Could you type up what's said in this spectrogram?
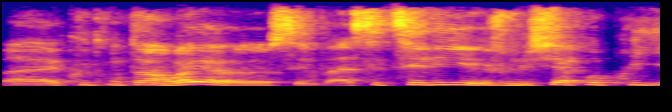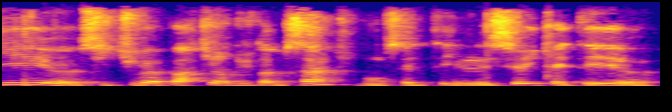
Bah, écoute, Quentin, ouais, euh, c'est, bah, cette série, je me suis approprié, euh, si tu veux, à partir du tome 5. Bon, ça a été une série qui a été, euh,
